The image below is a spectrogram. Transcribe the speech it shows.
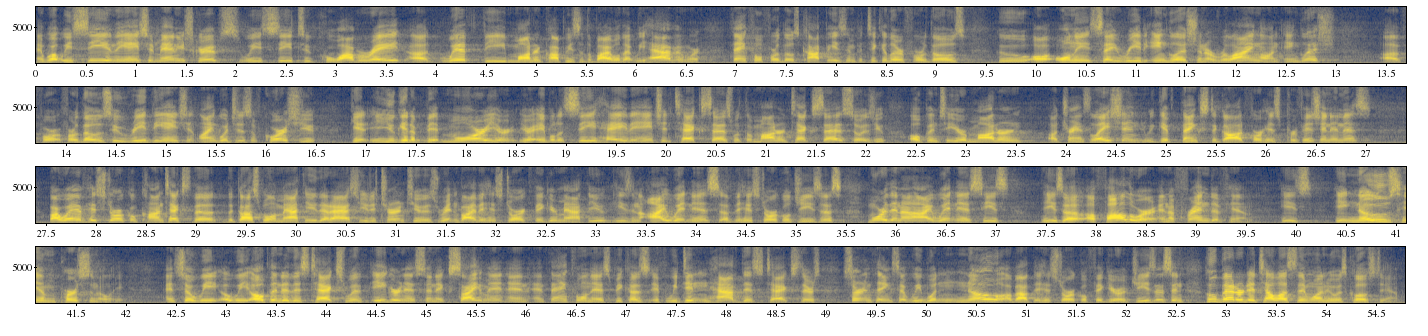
And what we see in the ancient manuscripts, we see to corroborate uh, with the modern copies of the Bible that we have. And we're thankful for those copies, in particular for those who uh, only say read English and are relying on English. Uh, for, for those who read the ancient languages, of course, you get, you get a bit more. You're, you're able to see, hey, the ancient text says what the modern text says. So as you open to your modern uh, translation, we give thanks to God for his provision in this. By way of historical context, the, the Gospel of Matthew that I asked you to turn to is written by the historic figure Matthew. He's an eyewitness of the historical Jesus. More than an eyewitness, he's, he's a, a follower and a friend of him. He's, he knows him personally. And so we, uh, we open to this text with eagerness and excitement and, and thankfulness because if we didn't have this text, there's certain things that we wouldn't know about the historical figure of Jesus. And who better to tell us than one who was close to him?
